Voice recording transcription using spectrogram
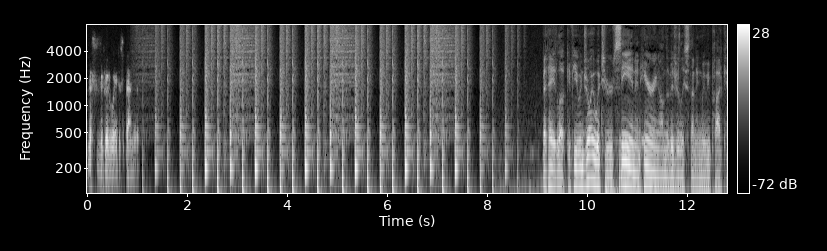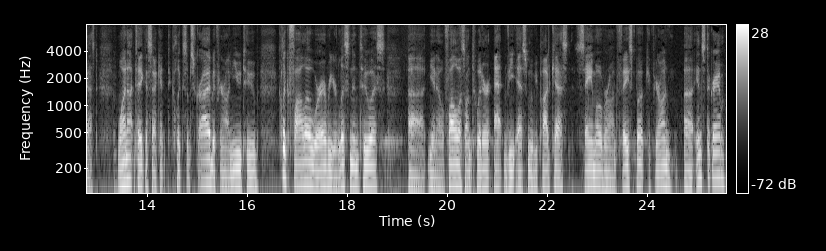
this is a good way to spend it. But hey, look, if you enjoy what you're seeing and hearing on the Visually Stunning Movie Podcast, why not take a second to click subscribe if you're on YouTube? Click follow wherever you're listening to us. Uh, you know, follow us on Twitter at VS Movie Podcast. Same over on Facebook. If you're on uh, Instagram,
